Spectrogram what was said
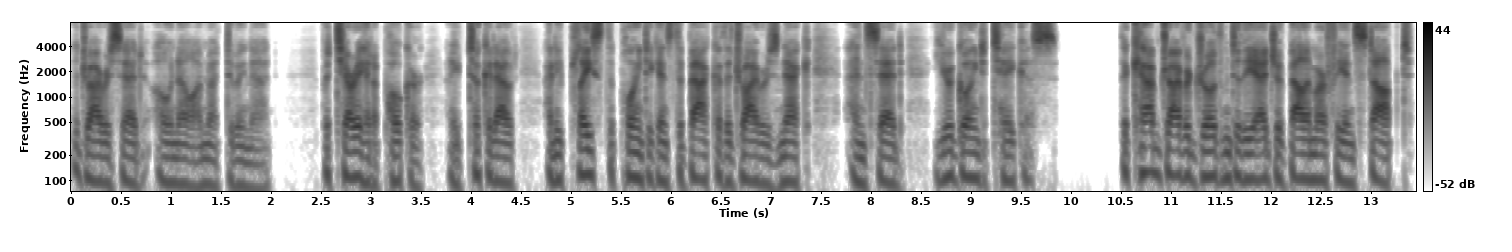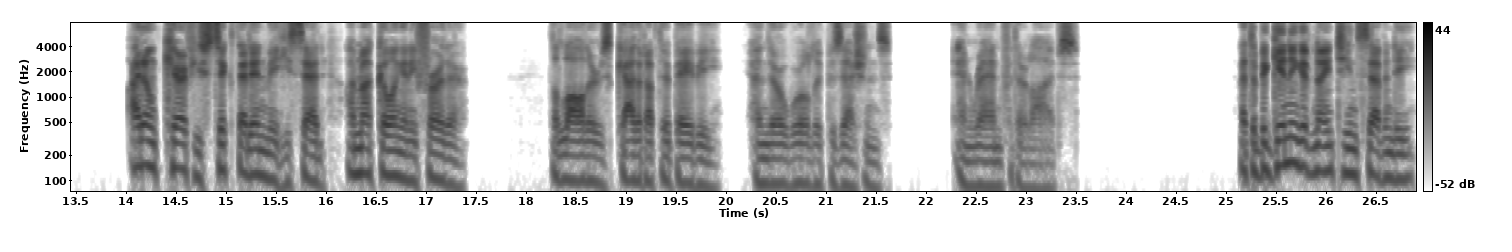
The driver said, Oh no, I'm not doing that. But Terry had a poker, and he took it out, and he placed the point against the back of the driver's neck and said, You're going to take us. The cab driver drove them to the edge of Ballymurphy and stopped. I don't care if you stick that in me, he said. I'm not going any further. The Lawlers gathered up their baby and their worldly possessions and ran for their lives. At the beginning of 1970,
